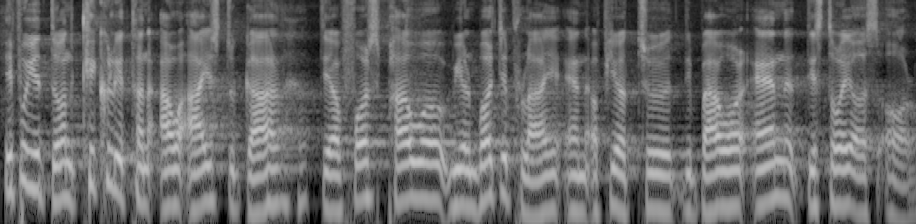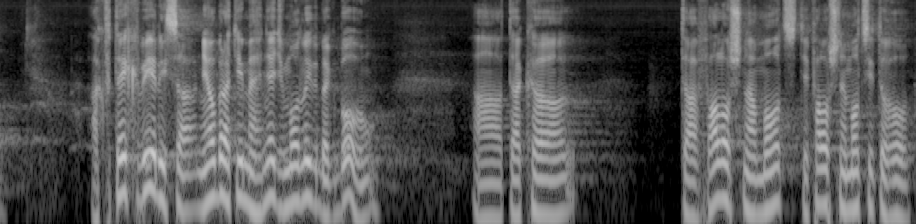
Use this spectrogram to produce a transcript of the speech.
If we don't quickly turn our eyes to God, their false power will multiply and appear to devour and destroy us all. Ak v tej chvíli sa neobratíme hneď v modlitbe k Bohu, a, tak a, tá falošná moc, tie falošné moci toho,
